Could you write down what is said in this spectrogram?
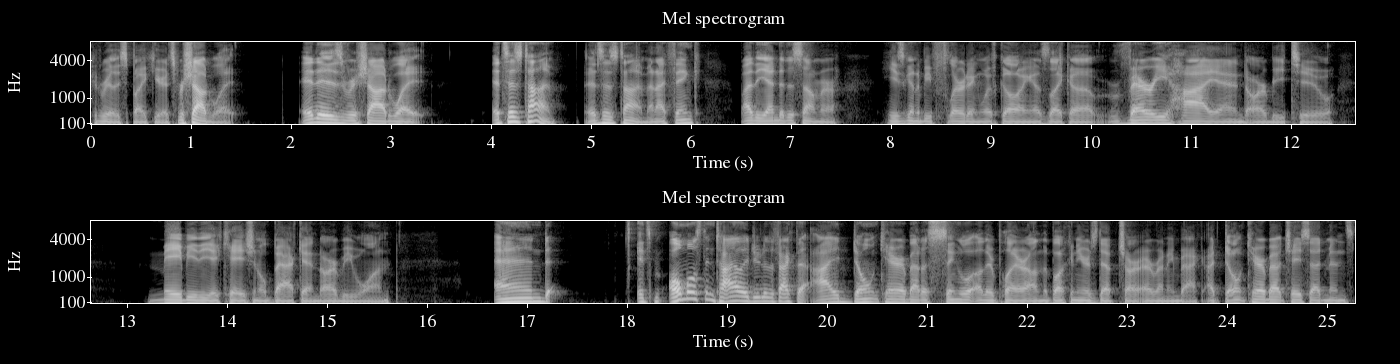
could really spike here. It's Rachaad White. It is Rachaad White. It's his time. It's his time, and I think by the end of the summer, he's going to be flirting with going as like a very high end RB two maybe the occasional back end RB1. And it's almost entirely due to the fact that I don't care about a single other player on the Buccaneers depth chart at running back. I don't care about Chase Edmonds.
